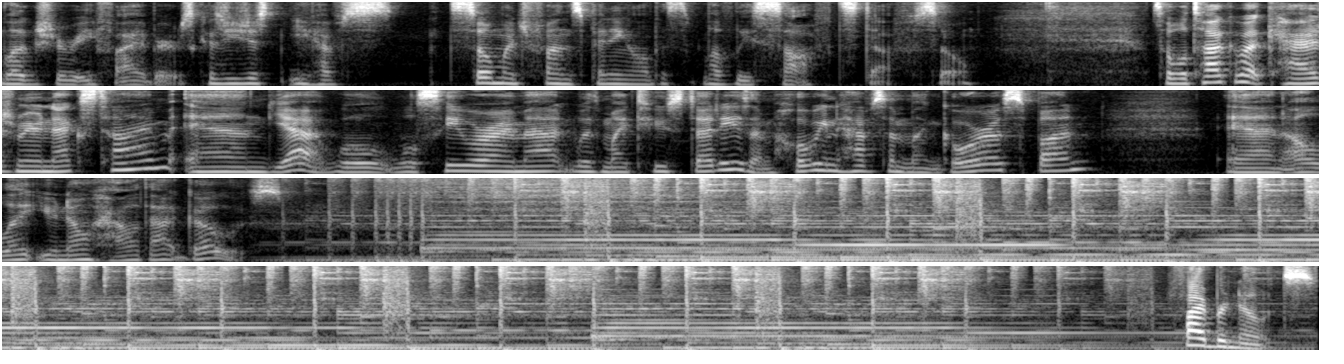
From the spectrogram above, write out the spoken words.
luxury fibers because you just you have so much fun spinning all this lovely soft stuff. So so we'll talk about cashmere next time, and yeah, we'll we'll see where I'm at with my two studies. I'm hoping to have some Angora spun, and I'll let you know how that goes. Fiber notes.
